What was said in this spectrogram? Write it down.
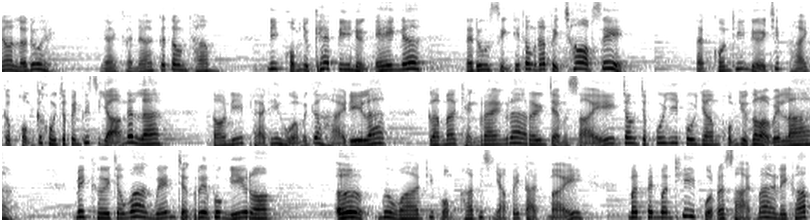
นอลแล้วด้วย งานคณะก็ต้องทำนี่ผมอยู่แค่ปีหนึ่งเองนะ แต่ดูสิ่งที่ต้องรับผิดชอบสิแต่คนที่เหนื่อยชิบหายกับผมก็คงจะเป็นพิสยามนั่นแหละ ตอนนี้แผลที่หัวมันก็หายดีและกลับมาแข็งแรงร่าเริงแจ่มใส จ้องจะปู้ยี่ปูยำผมอยู่ตลอดเวลา ไม่เคยจะว่างเว้นจากเรื่องพวกนี้หรอก เออ เมื่อวานที่ผมพาพิสยามไปตัดไหม มันเป็นวันที่ปวดประสาทมากเลยครับ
